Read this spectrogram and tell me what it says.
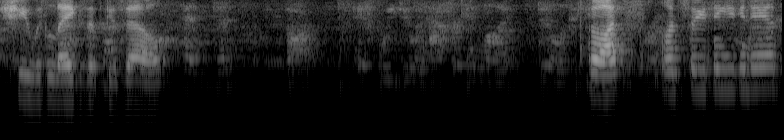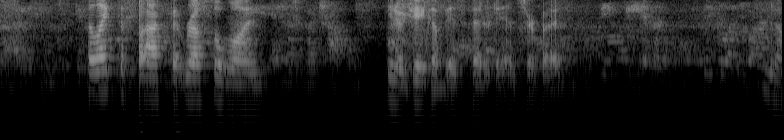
She with legs of gazelle. thoughts on So You Think You Can Dance? I like the fact that Russell won. You know, Jakob is a better dancer, but, you know,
